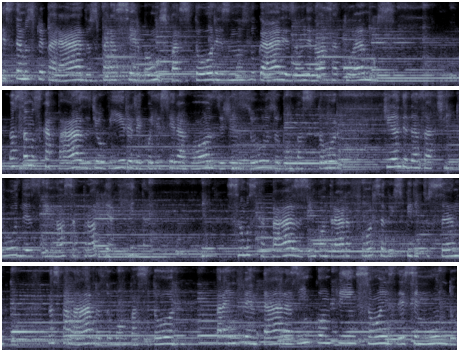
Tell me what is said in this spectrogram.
Estamos preparados para ser bons pastores nos lugares onde nós atuamos? Nós somos capazes de ouvir e reconhecer a voz de Jesus, o bom pastor, diante das atitudes em nossa própria vida? Somos capazes de encontrar a força do Espírito Santo nas palavras do bom pastor para enfrentar as incompreensões desse mundo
